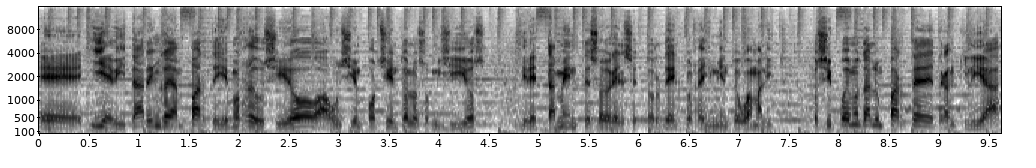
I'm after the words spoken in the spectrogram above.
eh, y evitar en gran parte y hemos reducido a un 100% los homicidios directamente sobre el sector del corregimiento de Guamalito. Sí podemos darle un parte de tranquilidad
